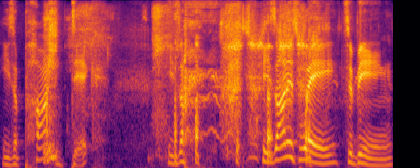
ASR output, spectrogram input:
He's a posh dick. He's on, he's on his way to being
